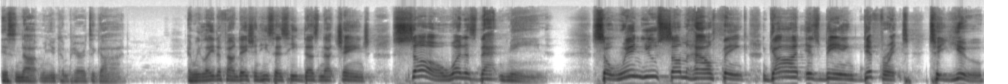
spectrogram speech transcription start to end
it's not when you compare it to God and we laid the foundation, he says he does not change. So, what does that mean? So, when you somehow think God is being different to you,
